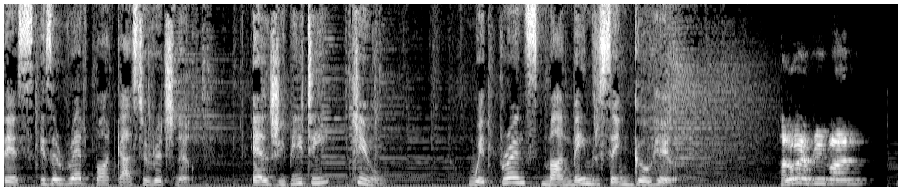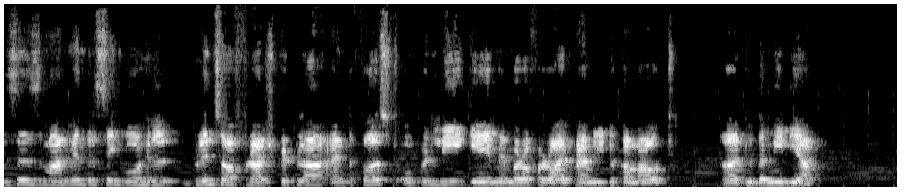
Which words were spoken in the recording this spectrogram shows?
This is a Red Podcast original. LGBTQ with Prince Manvendra Singh Gohil. Hello everyone, this is Manvendra Singh Gohil, Prince of Rajpipla and the first openly gay member of a royal family to come out uh, to the media.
